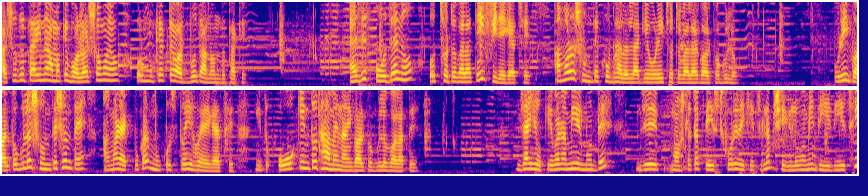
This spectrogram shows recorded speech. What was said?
আর শুধু তাই না, আমাকে বলার সময়ও ওর মুখে একটা অদ্ভুত আনন্দ থাকে। অ্যাজ ইফ ও যেন ওর ছোটোবেলাতেই ফিরে গেছে। আমারও শুনতে খুব ভালো লাগে ওর এই ছোটোবেলার গল্পগুলো। ওর এই গল্পগুলো শুনতে শুনতে আমার এক প্রকার মুখস্থই হয়ে গেছে, কিন্তু ও কিন্তু থামে না এই গল্পগুলো বলাতে। যাই হোক, এবার আমি এর মধ্যে যে মশলাটা পেস্ট করে রেখেছিলাম, সেগুলোও আমি দিয়ে দিয়েছি।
